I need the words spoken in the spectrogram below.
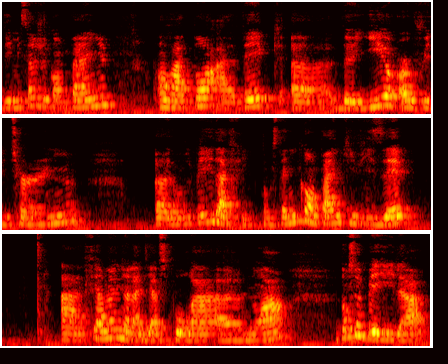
des messages de campagne en rapport avec euh, The Year of Return euh, dans le pays d'Afrique. Donc, c'était une campagne qui visait à faire venir la diaspora noire dans ce pays-là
